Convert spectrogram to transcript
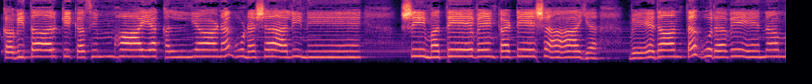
कवितार्किकसिंहाय कल्याणगुणशालिने श्रीमते वेङ्कटेशाय వేదాంత గురవే నమ.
